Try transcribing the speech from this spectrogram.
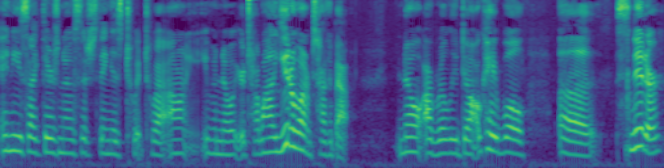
And he's like, there's no such thing as Twit Twat. I don't even know what you're talking about. You know what I'm talking about. No, I really don't. Okay, well, uh, Snitter.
